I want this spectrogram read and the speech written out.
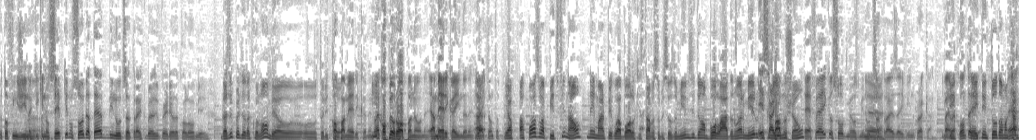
Eu tô fingindo aqui que não sei, porque não soube até minutos atrás que o Brasil perdeu da Colômbia aí. O Brasil perdeu da Colômbia, o, o Torito? Copa América, né? Não E- é Copa Europa, não, né? É América ainda, né? E, Ah, a- então tá. e a- após o apito final, Neymar pegou a bola que estava sob seus domínios e deu uma bolada no armeiro que caiu papo- no chão. É, foi aí que eu soube meus minutos É. atrás aí vindo pra cá. E Vai, tem- conta e aí. aí tentou dar uma Né?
